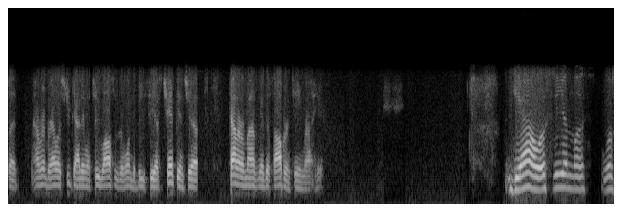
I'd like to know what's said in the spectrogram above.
but I remember LSU got in with two losses and won the BCS championship. Kind of reminds me of this Auburn team right here. Yeah, we'll see the we'll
